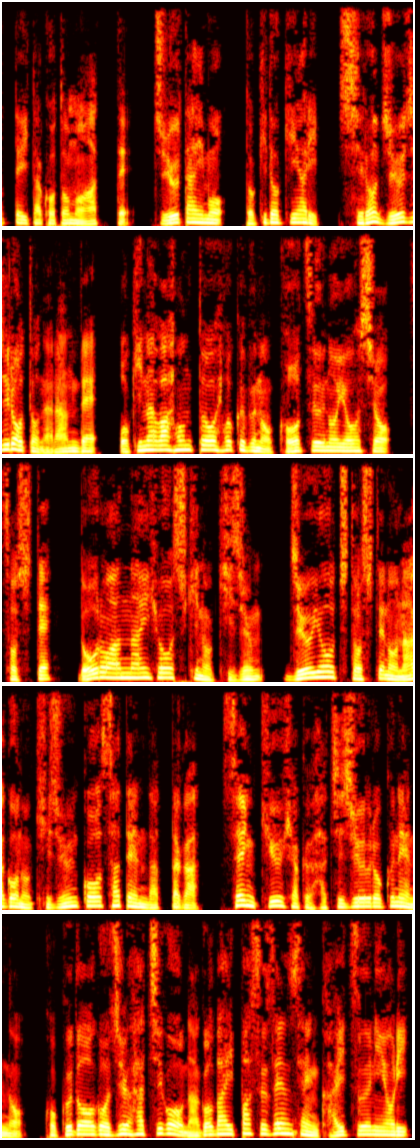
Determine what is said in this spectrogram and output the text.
っていたこともあって、渋滞も時々あり、白十字路と並んで、沖縄本島北部の交通の要所、そして道路案内標識の基準、重要地としての名護の基準交差点だったが、1986年の国道58号名護バイパス全線開通により、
